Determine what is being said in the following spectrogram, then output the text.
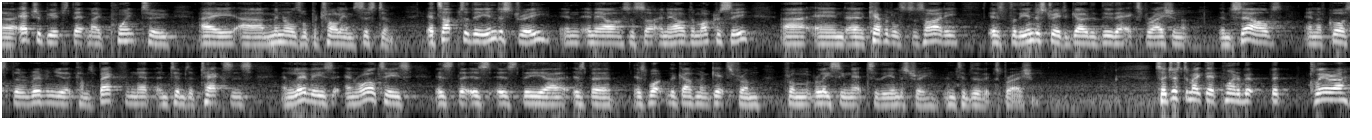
uh, attributes that may point to a uh, minerals or petroleum system. It's up to the industry in, in, our, in our democracy uh, and uh, capital society is for the industry to go to do that exploration themselves and of course the revenue that comes back from that in terms of taxes and levies and royalties is, the, is, is, the, uh, is, the, what the government gets from, from releasing that to the industry in terms of exploration. So just to make that point a bit, bit clearer,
